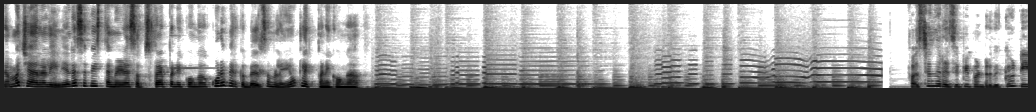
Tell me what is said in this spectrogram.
நம்ம சேனல் இந்தியன் ரெசிபீஸ் தமிழை சப்ஸ்கிரைப் பண்ணிக்கோங்க. கூடவே இருக்க பெல் சம்பளையும் கிளிக் பண்ணிக்கோங்க. ஃபஸ்ட்டு இந்த ரெசிபி பண்ணுறதுக்கு டீ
